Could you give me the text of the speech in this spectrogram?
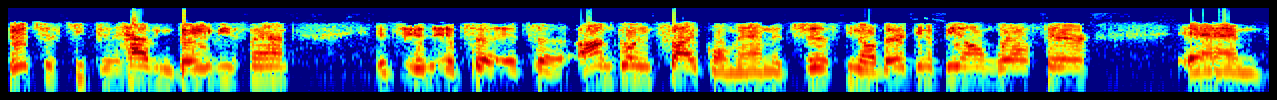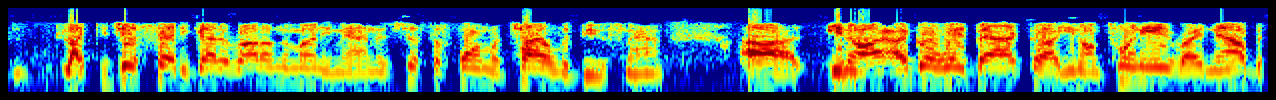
bitches keep having babies, man, it's it, it's a it's a ongoing cycle, man. It's just you know they're going to be on welfare, and like you just said, you got it right on the money, man. It's just a form of child abuse, man. Uh, you know, I, I go way back. Uh, you know, I'm 28 right now, but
